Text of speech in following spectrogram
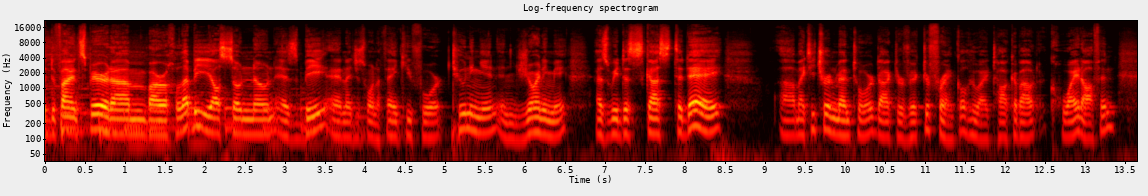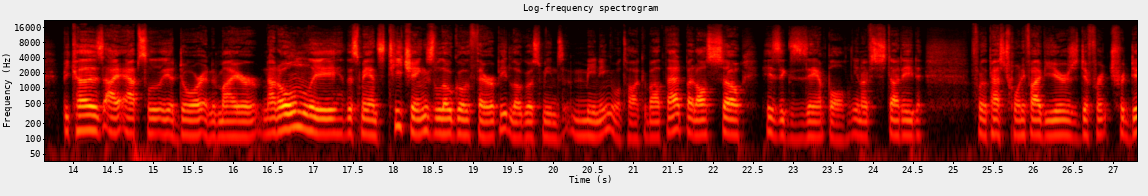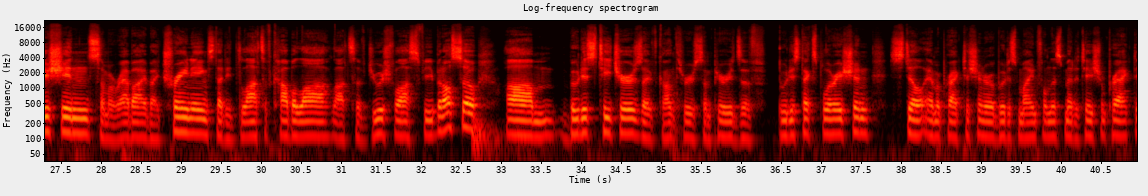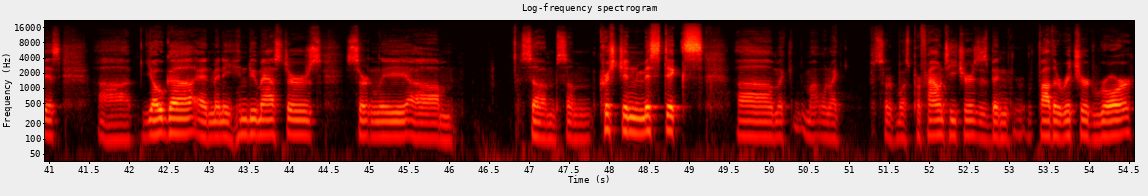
The Defiant Spirit. I'm Baruch Halevi, also known as B, and I just want to thank you for tuning in and joining me as we discuss today uh, my teacher and mentor, Dr. Viktor Frankl, who I talk about quite often because I absolutely adore and admire not only this man's teachings, logotherapy, logos means meaning, we'll talk about that, but also his example. You know, I've studied for the past 25 years different traditions. I'm a rabbi by training, studied lots of Kabbalah, lots of Jewish philosophy, but also um, Buddhist teachers. I've gone through some periods of Buddhist exploration, still am a practitioner of Buddhist mindfulness meditation practice, uh, yoga, and many Hindu masters, certainly um, some, some Christian mystics. Um, one of my sort of most profound teachers has been Father Richard Rohr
